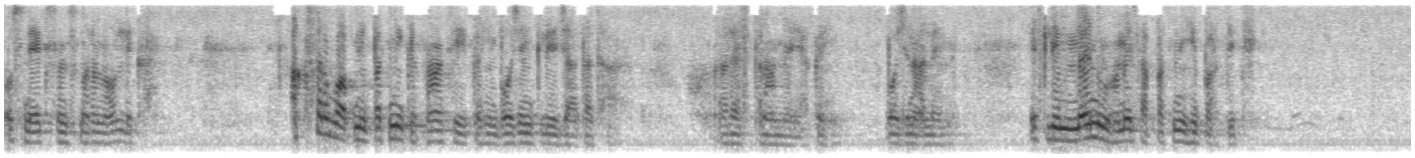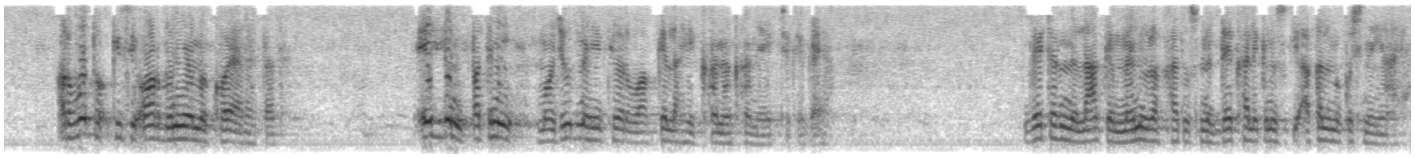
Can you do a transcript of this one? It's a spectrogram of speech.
उसने एक संस्मरण और लिखा है। अक्सर वो अपनी पत्नी के साथ ही कहीं भोजन के लिए जाता था, रेस्तरा में या कहीं भोजनालय में। इसलिए मेनू हमेशा पत्नी ही पढ़ती थी। और वो तो किसी और दुनिया में खोया रहता था। एक दिन पत्नी मौजूद नहीं थी और वो अकेला ही खाना खाने एक जगह गया। वेटर ने ला के मेनू रखा तो उसने देखा, लेकिन उसकी अकल में कुछ नहीं आया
